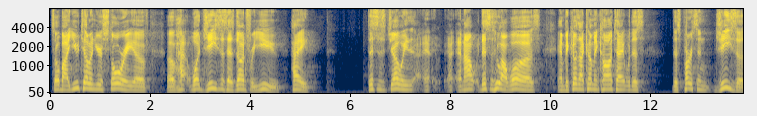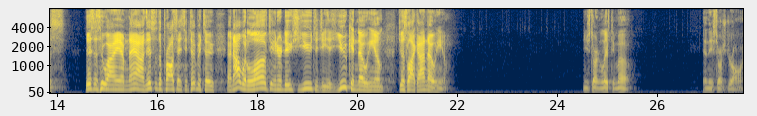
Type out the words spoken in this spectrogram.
So by you telling your story of, of how, what Jesus has done for you, hey, this is Joey, and I, this is who I was, and because I come in contact with this, this person, Jesus, this is who I am now, and this is the process he took me to. And I would love to introduce you to Jesus. You can know him just like I know him. You start to lift him up, and then he starts drawing.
